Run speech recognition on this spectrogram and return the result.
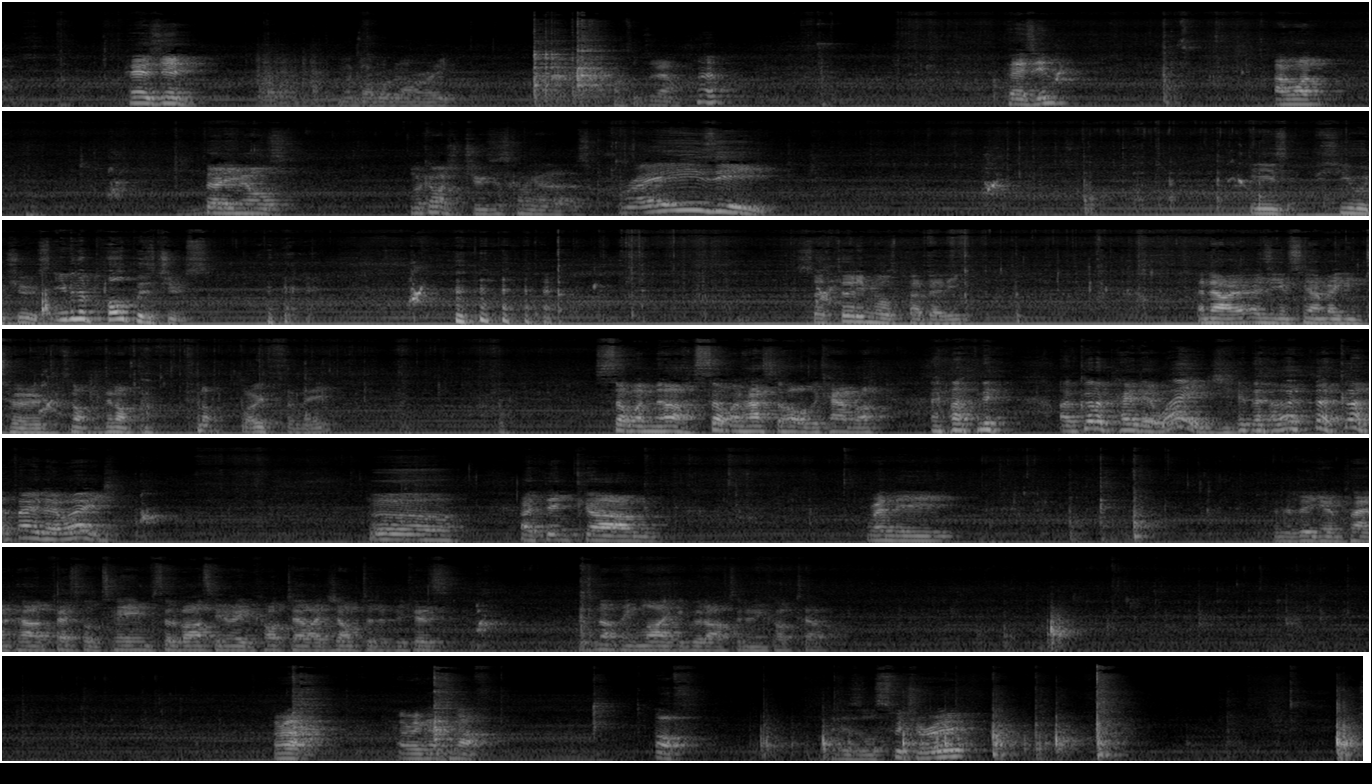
Pears in. Oh my god, Robert already. I'll sit down. Pears in. I want 30 mils. Look how much juice is coming out of that. That's crazy. It is pure juice. Even the pulp is juice. so 30 mils per baby. And now, as you can see, I'm making two. It's not, they're not, they're not both for me. Someone, uh, someone has to hold the camera. I've got to pay their wage, you know? I've got to pay their wage. Uh, I think um, when the when the Vegan and Plant Powered Festival team sort of asked me to make a cocktail, I jumped at it because there's nothing like a good afternoon cocktail. All right, I reckon that's enough. Off. There's a little switcheroo.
